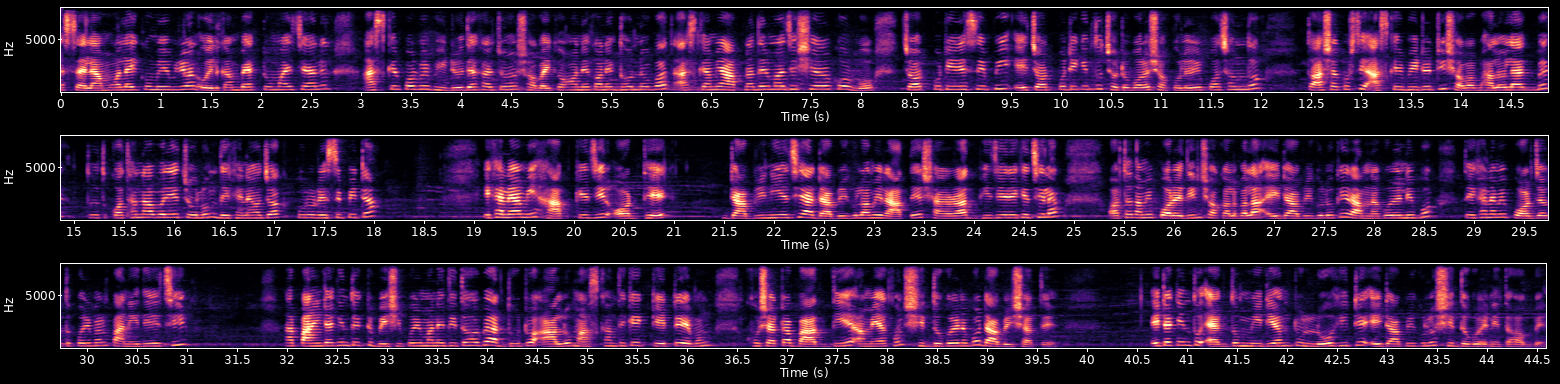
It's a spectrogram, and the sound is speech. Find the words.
আসসালামু আলাইকুম everyone, welcome back to my channel. আজকের পর্বে ভিডিও দেখার জন্য সবাইকে অনেক অনেক ধন্যবাদ। আজকে আমি আপনাদের মাঝে শেয়ার করব চটপটি রেসিপি এই চটপটি কিন্তু ছোট, বড় সকলেরই পছন্দ। তো আশা করছি আজকের ভিডিওটি সবার ভালো লাগবে। তো কথা না বাড়িয়ে চলুন, দেখে নেওয়া যাক পুরো রেসিপিটা এখানে আমি হাফ কেজির অর্ধেক ডাবরি নিয়েছি আর ডাবরিগুলো আমি রাতে সারা রাত ভিজিয়ে রেখেছিলাম। অর্থাৎ আমি পরের দিন সকালবেলা এই ডাবরিগুলোকে রান্না করে নেব। তো এখানে আমি পর্যাপ্ত পরিমাণ পানি দিয়েছি। আর পানিটা কিন্তু একটু বেশি পরিমাণে দিতে হবে আর দুটো আলু মাঝখান থেকে কেটে এবং খোসাটা বাদ দিয়ে আমি এখন সিদ্ধ করে নেব ডাবরির সাথে। এটা কিন্তু একদম মিডিয়াম টু লো হিটে এই ডাবরিগুলো সিদ্ধ করে নিতে হবে।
